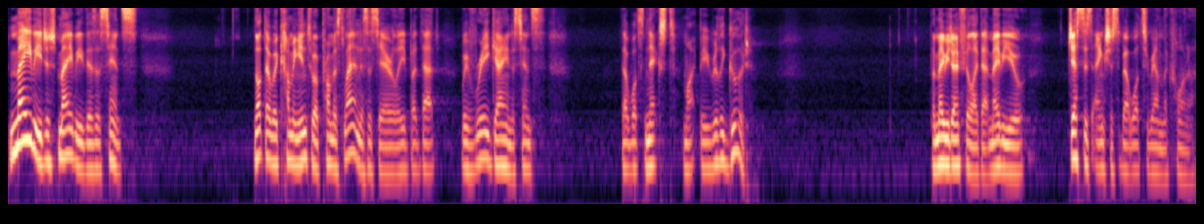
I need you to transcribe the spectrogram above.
Maybe, just maybe, there's a sense, not that we're coming into a promised land necessarily, but that we've regained a sense that what's next might be really good. But maybe you don't feel like that. Maybe you're just as anxious about what's around the corner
